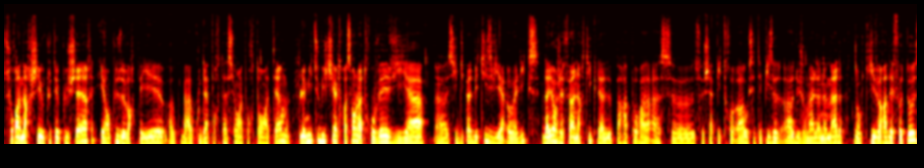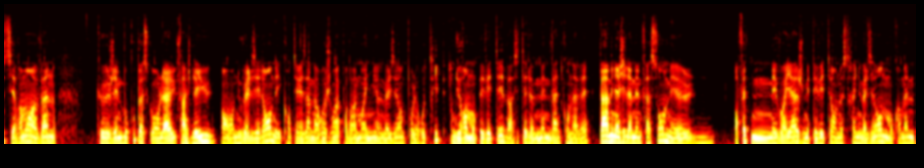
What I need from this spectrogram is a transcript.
sur un marché où tout est plus cher et en plus devoir payer euh, bah, un coût d'apportation important à terme. Le Mitsubishi L300, on l'a trouvé via, euh, si je dis pas de bêtises, via OLX. D'ailleurs, j'ai fait un article par rapport à, ce, chapitre A ou cet épisode A du journal La Nomade. Donc, qui verra des photos, c'est vraiment un van que j'aime beaucoup parce qu'on l'a eu, enfin je l'ai eu en Nouvelle-Zélande et quand Teresa m'a rejoint pendant un mois et demi en Nouvelle-Zélande pour le road trip, durant mon PVT, bah, c'était le même van qu'on avait. Pas aménagé de la même façon, mais euh, en fait mes voyages, mes PVT en Australie Nouvelle-Zélande m'ont quand même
